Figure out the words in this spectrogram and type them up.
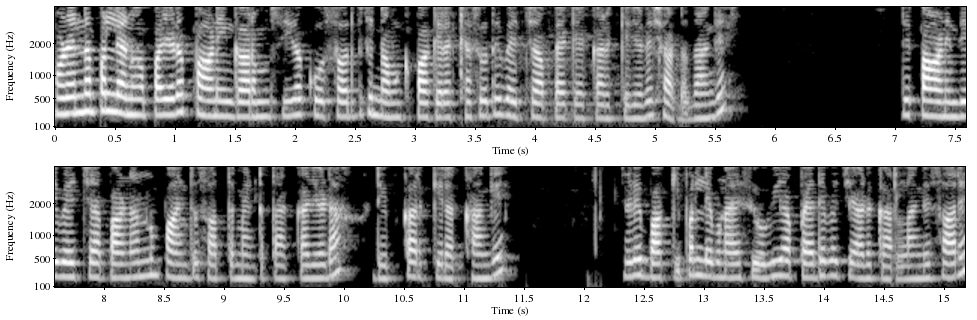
ਹੁਣ ਇਹਨਾਂ ਭੱਲਿਆਂ ਨੂੰ ਆਪਾਂ ਜਿਹੜਾ ਪਾਣੀ ਗਰਮ ਸੀਗਾ ਕੋਸਾ ਉਹਦੇ ਵਿੱਚ ਨਮਕ ਪਾ ਕੇ ਰੱਖਿਆ ਸੀ, ਉਹਦੇ ਵਿੱਚ ਆਪਾਂ ਇੱਕ ਇੱਕ ਕਰਕੇ ਜਿਹੜੇ ਛੱਡ ਦਾਂਗੇ। ਤੇ ਪਾਣੀ ਦੇ ਵਿੱਚ ਆਪਾਂ ਇਹਨਾਂ ਨੂੰ 5 ਤੋਂ 7 ਮਿੰਟ ਤੱਕ ਆ ਜਿਹੜਾ ਡਿਪ ਕਰਕੇ ਰੱਖਾਂਗੇ। ਜਿਹੜੇ ਬਾਕੀ ਭੱਲੇ ਬਣਾਏ ਸੀ ਉਹ ਵੀ ਆਪਾਂ ਇਹਦੇ ਵਿੱਚ ਐਡ ਕਰ ਲਾਂਗੇ ਸਾਰੇ।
